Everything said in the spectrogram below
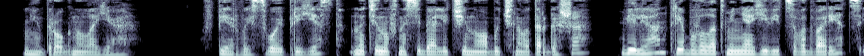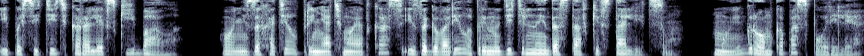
— не дрогнула я. В первый свой приезд, натянув на себя личину обычного торгаша, Виллиан требовал от меня явиться во дворец и посетить королевский бал. Он не захотел принять мой отказ и заговорил о принудительной доставке в столицу. Мы громко поспорили.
